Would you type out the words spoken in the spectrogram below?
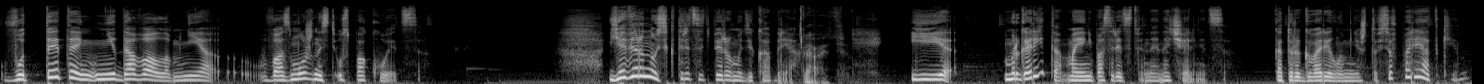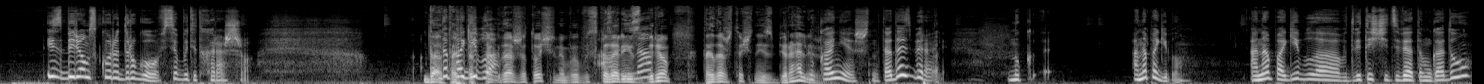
вот это не давало мне возможность успокоиться. Я вернусь к 31 декабря. Давайте. И Маргарита, моя непосредственная начальница, которая говорила мне, что все в порядке, изберем скоро другого, все будет хорошо. Да, Она тогда, погибла. тогда же точно, вы, сказали, Она- изберем, тогда же точно избирали. Ну, же. конечно, тогда избирали. Ну, она погибла. Она погибла в 2009 году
